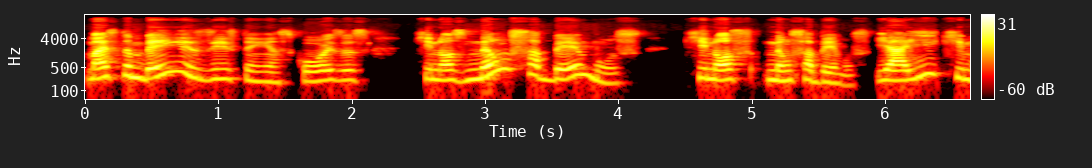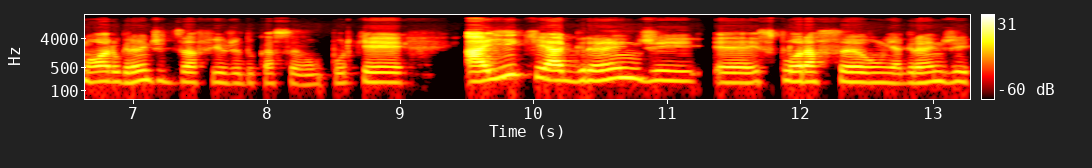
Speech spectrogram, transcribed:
mas também existem as coisas que nós não sabemos que nós não sabemos. E aí que mora o grande desafio de educação, porque aí que é a grande é, exploração e a grande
